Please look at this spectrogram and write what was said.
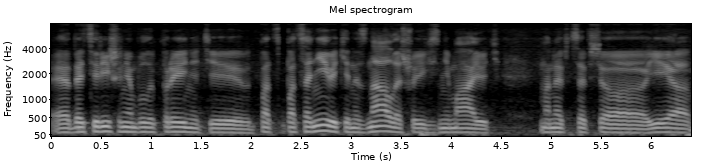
е, де ці рішення були прийняті, пацанів, які не знали, що їх знімають. У мене це все є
